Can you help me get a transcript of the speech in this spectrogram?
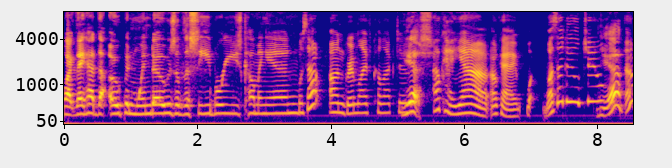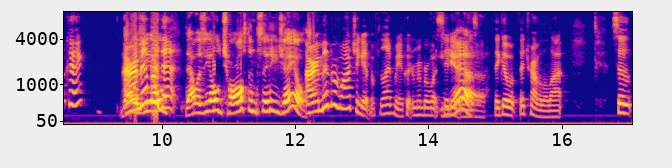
Like they had the open windows of the sea breeze coming in. Was that on Grim Life Collective? Yes. Okay, yeah, okay. Wa- Was that the old jail? Yeah. Okay. That I remember old- that. That was the old Charleston City Jail. I remember watching it, but for the life of me, I couldn't remember what city it was. They go, they travel a lot. So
